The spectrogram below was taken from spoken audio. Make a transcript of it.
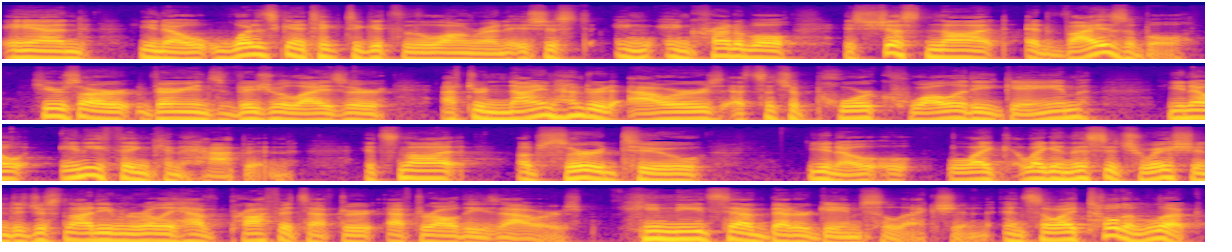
And, you know, what it's going to take to get to the long run is just in- incredible. It's just not advisable. Here's our variance visualizer. After 900 hours at such a poor quality game, you know, anything can happen. It's not absurd to, you know, like like in this situation to just not even really have profits after after all these hours. He needs to have better game selection. And so I told him, look,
